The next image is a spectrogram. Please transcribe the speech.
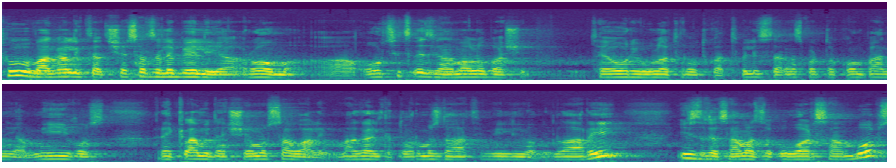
თუ მაგალითად შესაძლებელია რომ 20 წლის განმავლობაში თეორიულად რო თქვა თბილისის ტრანსპორტო კომპანია მიიღოს რეკლამიდან შემოსავალი მაგალითად 50 მილიონი ლარი ის დღეს ამაზე უარს ამბობს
